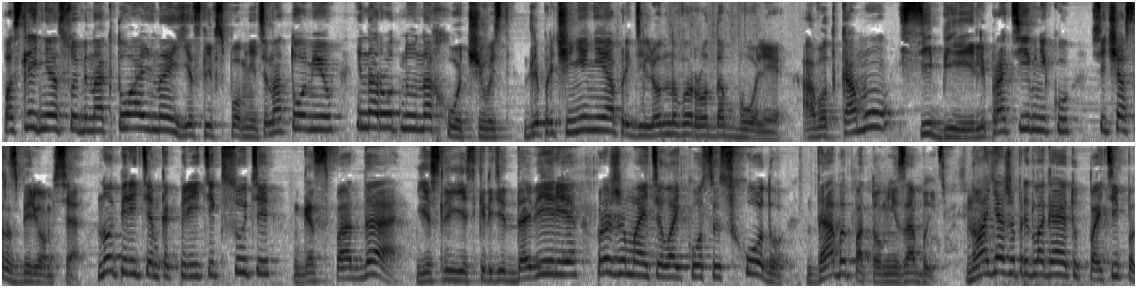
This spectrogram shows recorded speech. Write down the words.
Последнее особенно актуально, если вспомнить анатомию и народную находчивость для причинения определенного рода боли. А вот кому, себе или противнику, сейчас разберемся. Но перед тем, как перейти к сути, господа, если есть кредит доверия, прожимайте лайкосы сходу, дабы потом не забыть. Ну а я же предлагаю тут пойти по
